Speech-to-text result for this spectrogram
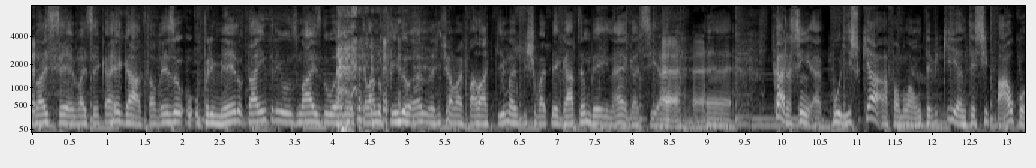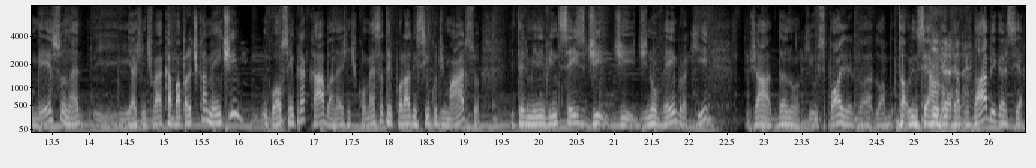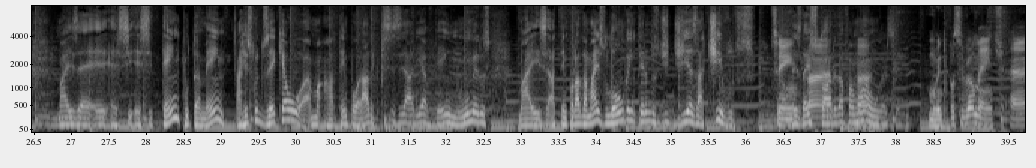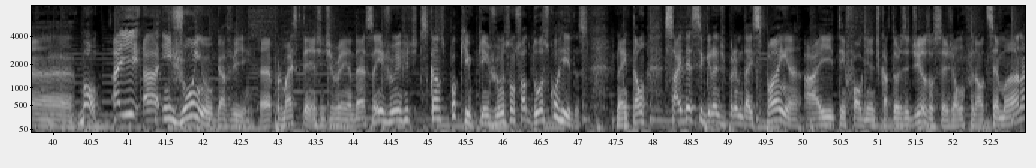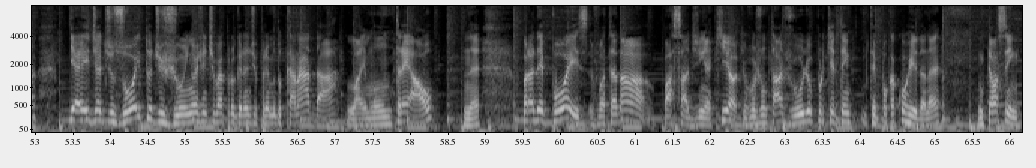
Vai ser, vai ser carregado. Talvez o, o, primeiro tá entre os mais do ano, porque lá no fim do ano a gente já vai falar aqui, mas o bicho vai pegar também, né, Garcia? É, é. é Cara, assim, é por isso que a, a, Fórmula 1 teve que antecipar o começo, né? E, e, a gente vai acabar praticamente igual sempre acaba, né? A gente começa a temporada em 5 de março e termina em 26 de, de, de novembro aqui já dando aqui o spoiler do, do, do encerramento de Abu Dhabi, Garcia, mas é, é, esse, esse tempo também, arrisco dizer que é o, a, a, temporada que precisaria ver em números, mas a temporada mais longa em termos de dias ativos, Sim. talvez da história é, da Fórmula é. 1, Garcia. Muito possivelmente. É... Bom, aí uh, em junho, Gavi, é, por mais que tenha, a gente venha dessa, em junho a gente descansa um pouquinho, porque em junho são só duas corridas, né? Então, sai desse grande prêmio da Espanha, aí tem folguinha de 14 dias, ou seja, um final de semana, e aí dia 18 de junho a gente vai pro grande prêmio do Canadá, lá em Montreal, né? Para depois, vou até dar uma passadinha aqui, ó, que eu vou juntar julho porque tem, tem pouca corrida, né? Então, assim,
